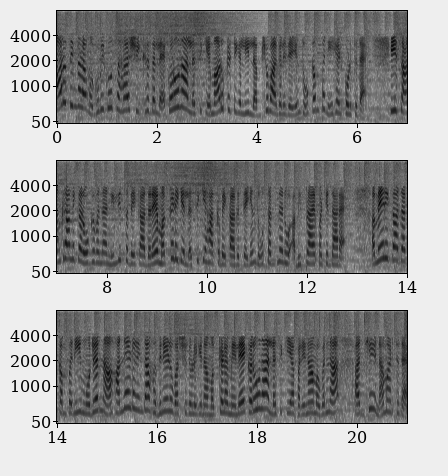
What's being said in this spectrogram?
ಆರು ತಿಂಗಳ ಮಗುವಿಗೂ ಸಹ ಶೀಘ್ರದಲ್ಲೇ ಕೊರೋನಾ ಲಸಿಕೆ ಮಾರುಕಟ್ಟೆಯಲ್ಲಿ ಲಭ್ಯವಾಗಲಿದೆ ಎಂದು ಕಂಪನಿ ಹೇಳ್ಕೊಳ್ತಿದೆ. ಈ ಸಾಂಕ್ರಾಮಿಕ ರೋಗವನ್ನು ನಿಲ್ಲಿಸಬೇಕಾದರೆ ಮಕ್ಕಳಿಗೆ ಲಸಿಕೆ ಹಾಕಬೇಕಾಗುತ್ತೆ ಎಂದು ತಜ್ಞರು ಅಭಿಪ್ರಾಯಪಟ್ಟಿದ್ದಾರೆ. ಅಮೆರಿಕಾದ ಕಂಪನಿ ಮೊಡೆರ್ನಾ ಹನ್ನೆರಡರಿಂದ ಹದಿನೇಳು ವರ್ಷದೊಳಗಿನ ಮಕ್ಕಳ ಮೇಲೆ ಕರೋನಾ ಲಸಿಕೆಯ ಪರಿಣಾಮವನ್ನು ಅಧ್ಯಯನ ಮಾಡ್ತಿದೆ.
